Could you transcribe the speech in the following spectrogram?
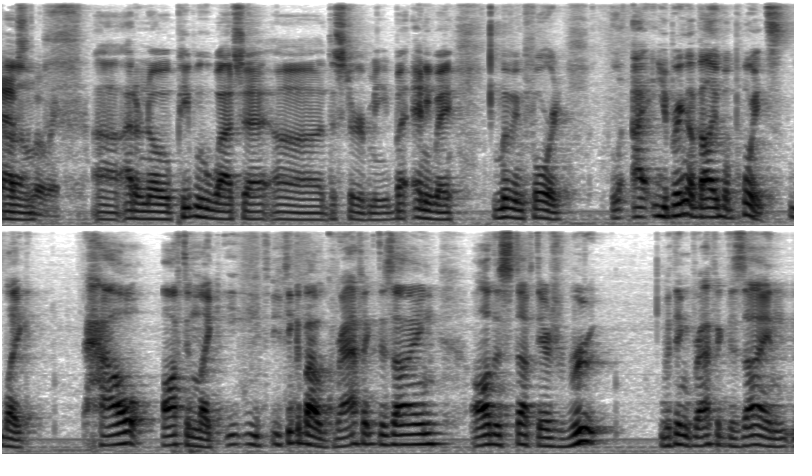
Absolutely. Um, uh, I don't know. People who watch that uh, disturb me. But anyway, moving forward, I, you bring up valuable points. Like how often, like you, you think about graphic design, all this stuff. There's root within graphic design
